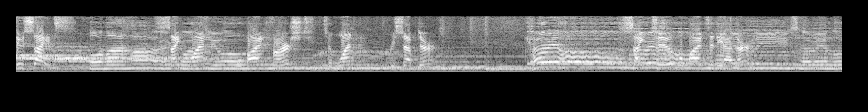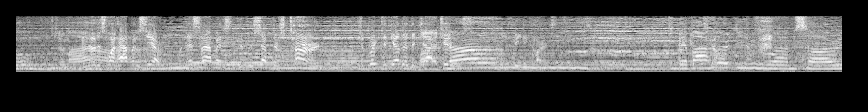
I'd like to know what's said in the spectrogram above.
Two sites. Site one will bind first to one receptor. Site two will bind to the other. And notice what happens here. When this happens, the receptors turn to bring together the JAK2s for the beating hearts. If I hurt you, I'm sorry.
